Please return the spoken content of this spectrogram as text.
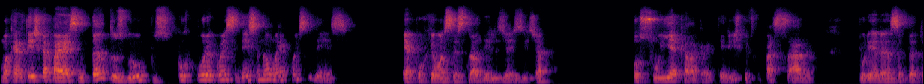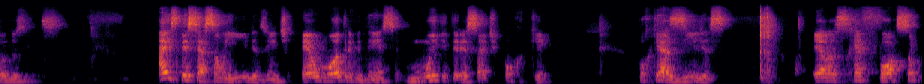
uma característica aparece em tantos grupos, por pura coincidência, não é coincidência. É porque o ancestral deles já já possuía aquela característica e foi passada por herança para todos eles. A especiação em ilhas, gente, é uma outra evidência muito interessante. Por quê? Porque as ilhas elas reforçam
